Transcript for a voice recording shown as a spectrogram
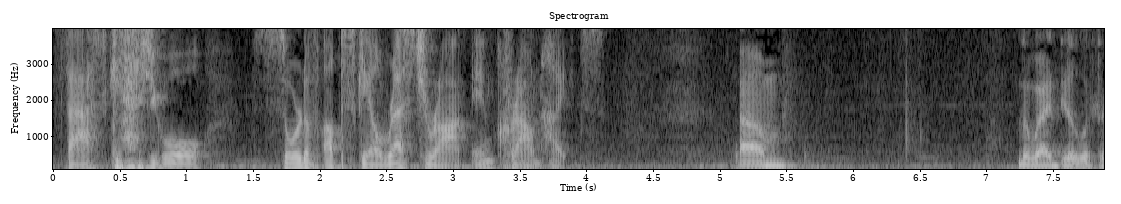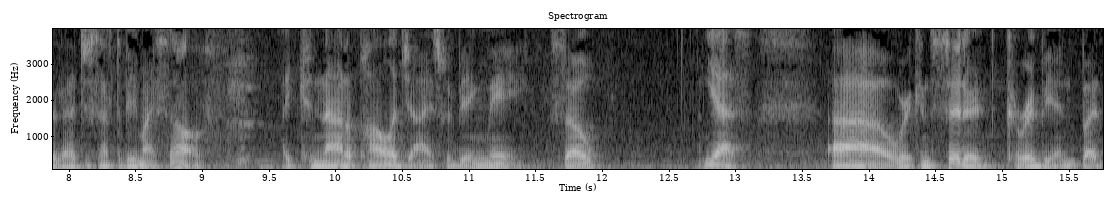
fast casual sort of upscale restaurant in Crown Heights. Um, the way I deal with it, I just have to be myself. I cannot apologize for being me. So, yes, uh, we're considered Caribbean, but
